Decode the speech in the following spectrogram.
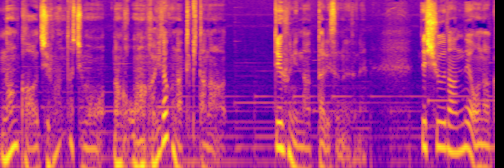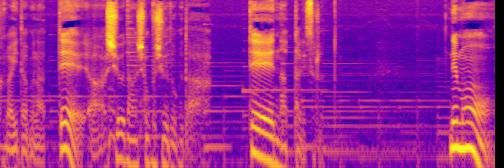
なんか自分たちもなんかお腹痛くなってきたなっていう風になったりするんですね。で、集団でお腹が痛くなって、あ集団食中毒だってなったりすると。でも、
